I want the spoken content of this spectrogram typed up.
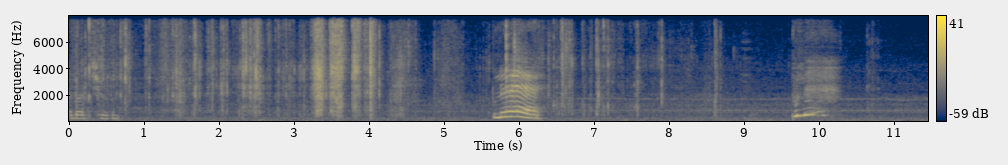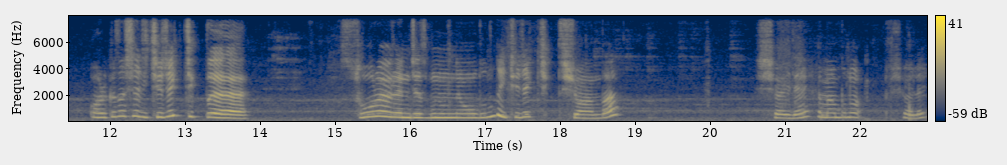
Hadi açıyorum. Bu ne? Bu ne? Arkadaşlar içecek çıktı. Sonra öğreneceğiz bunun ne olduğunu da içecek çıktı şu anda. Şöyle hemen bunu şöyle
